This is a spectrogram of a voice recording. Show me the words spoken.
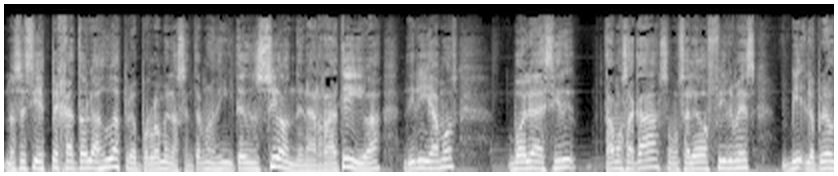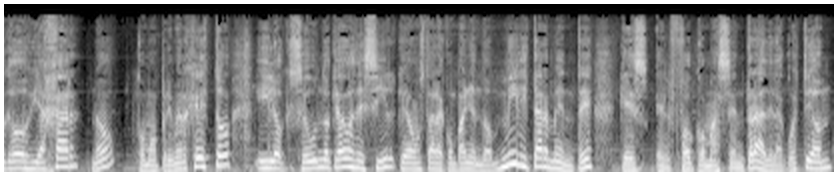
no sé si despeja todas las dudas, pero por lo menos en términos de intención, de narrativa, diríamos, vuelve a decir, estamos acá, somos aliados firmes, lo primero que hago es viajar, ¿no? Como primer gesto, y lo segundo que hago es decir que vamos a estar acompañando militarmente, que es el foco más central de la cuestión,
